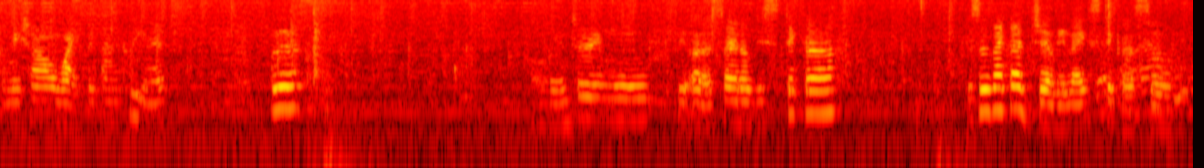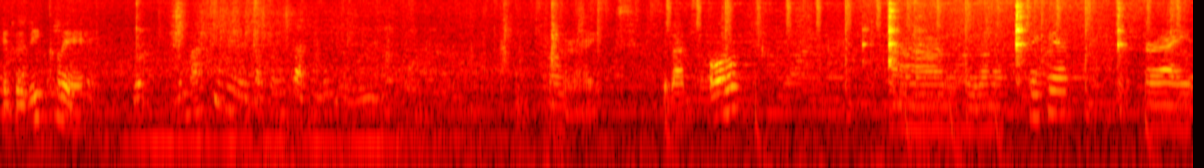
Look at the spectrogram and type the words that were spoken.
So make sure I wipe it and clean it first. I'm going to remove the other side of the sticker. This is like a jelly like sticker so it will be clear. Alright, so that's all and we're gonna stick it right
